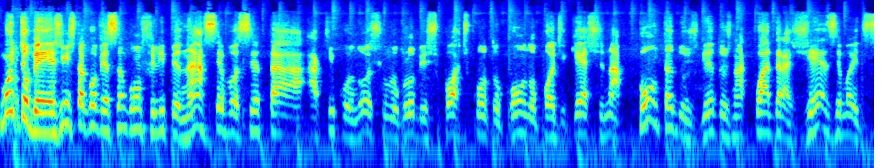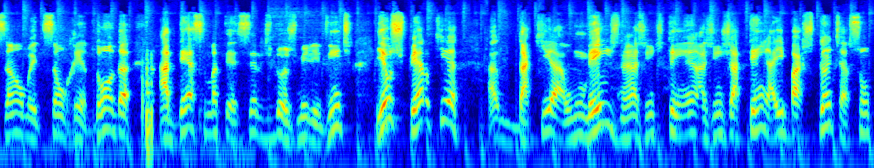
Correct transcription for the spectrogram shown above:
Muito bem, a gente está conversando com o Felipe Nasser. Você está aqui conosco no Globoesporte.com, no podcast Na Ponta dos Dedos, na quadragésima edição, uma edição redonda, a 13 terceira de 2020. E eu espero que ah, daqui a um mês, né, a gente, tem, a gente já tem aí bastante assunto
